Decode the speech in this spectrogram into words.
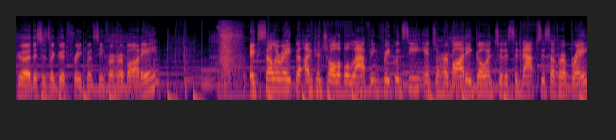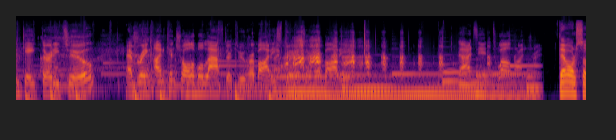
Good. This is a good frequency for her body. Accelerate the uncontrollable laughing frequency into her body, go into the synapses of her brain, gate 32, and bring uncontrollable laughter through her body, spirits in her body. That's it, 1200. Det var altså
